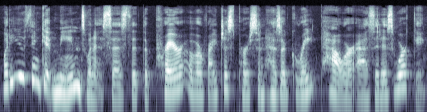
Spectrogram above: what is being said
What do you think it means when it says that the prayer of a righteous person has a great power as it is working?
